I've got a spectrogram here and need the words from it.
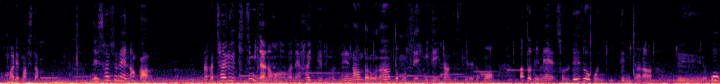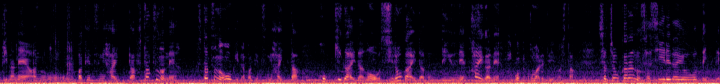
込まれました。で最初ねなんかなんか茶色い土みたいなものがね入ってるので、ね、なんだろうなと思って見ていたんですけれども後でねその冷蔵庫に行ってみたら、えー、大きなね、あの、バケツに入った2つのね2つの大きなバケツに入ったホッキ貝だの白貝だのっていうね貝がね運び込まれていました。社長からの差し入れだよって言って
